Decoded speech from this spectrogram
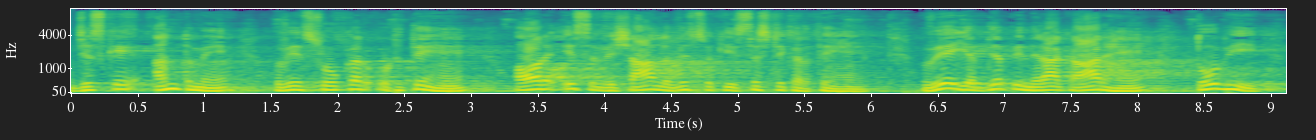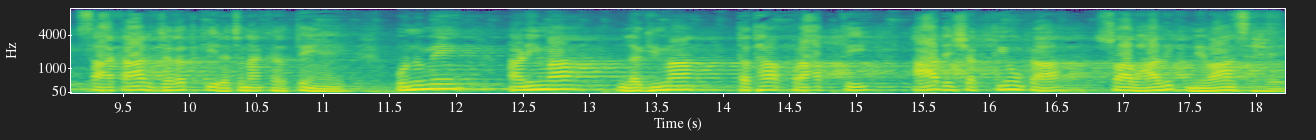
जिसके अंत में वे सोकर उठते हैं और इस विशाल विश्व की सृष्टि करते हैं। वे यद्यपि निराकार हैं तो भी साकार जगत की रचना करते हैं, उनमें अणिमा, लघिमा तथा प्राप्ति आदि शक्तियों का स्वाभाविक निवास है।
